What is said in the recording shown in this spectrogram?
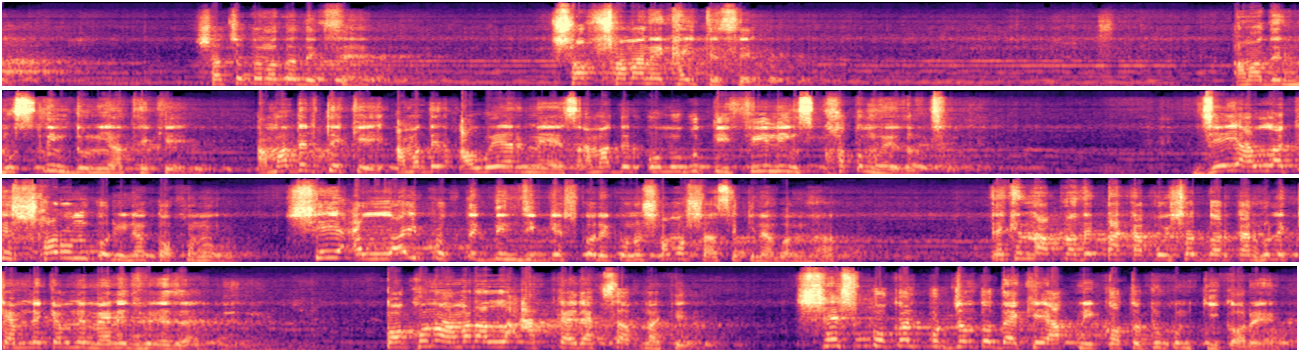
সচেতনতা দেখছে সব সমানে খাইতেছে। আমাদের মুসলিম দুনিয়া থেকে, আমাদের থেকে আমাদের অ্যাওয়ারনেস আমাদের অনুভূতি ফিলিংস খতম হয়ে যাচ্ছে। যে আল্লাহকে স্মরণ করি না কখনো, সেই আল্লাহই প্রত্যেক দিন জিজ্ঞেস করে কোনো সমস্যা আছে কিনা বান্দা? দেখেন না আপনাদের টাকা পয়সার দরকার হলে কেমনে কেমনে ম্যানেজ হয়ে যায়। কখনো আমার আল্লাহ আটকায় রাখছে আপনাকে। শেষ প্রকাল পর্যন্ত দেখে আপনি কতটুকুন কি করেন।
